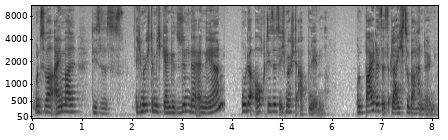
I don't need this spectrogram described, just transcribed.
Und zwar einmal dieses, ich möchte mich gern gesünder ernähren oder auch dieses, ich möchte abnehmen. Und beides ist gleich zu behandeln.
